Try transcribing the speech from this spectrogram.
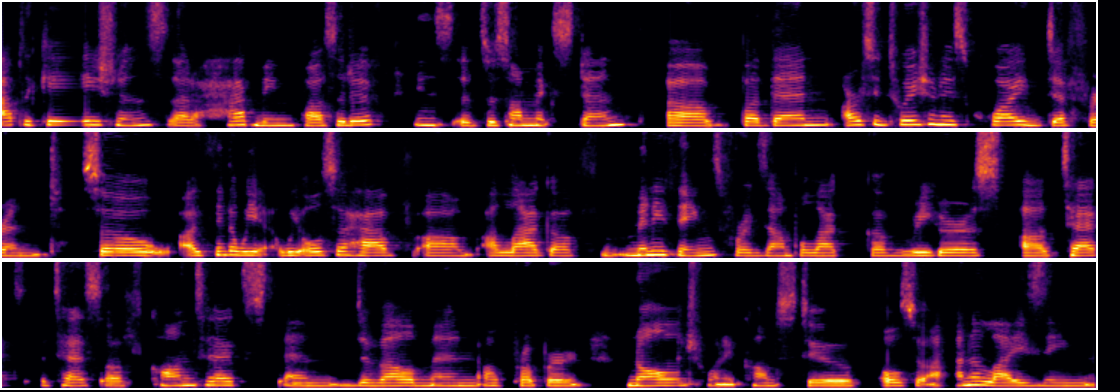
applications that have been positive in, to some extent uh, but then our situation is quite different. So i think that we we also have um, a lack of many things for example lack of rigorous uh, text tests of context and development of proper knowledge when it comes to also analyzing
